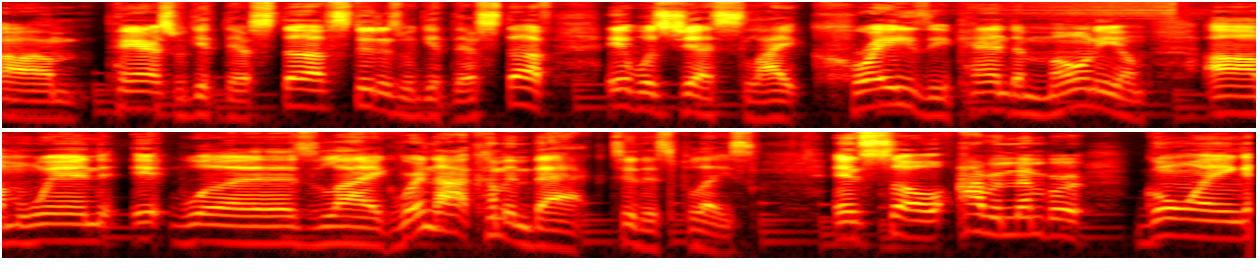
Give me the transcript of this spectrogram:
um, parents would get their stuff, students would get their stuff. It was just like crazy pandemonium um, when it was like we're not coming back to this place. And so I remember going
